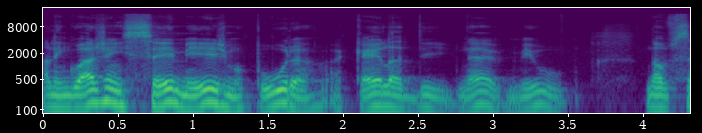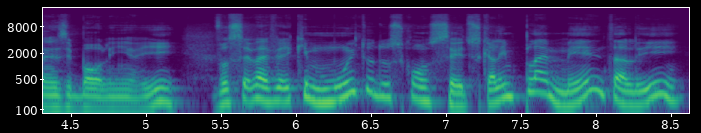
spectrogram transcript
a linguagem C mesmo, pura, aquela de, né, 1900 e bolinha aí, você vai ver que muito dos conceitos que ela implementa ali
